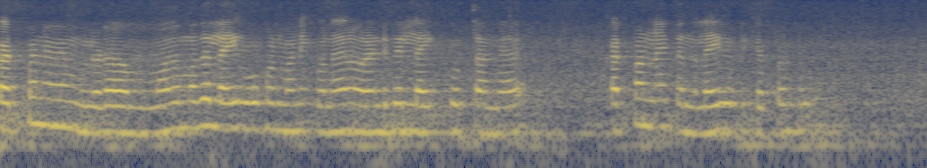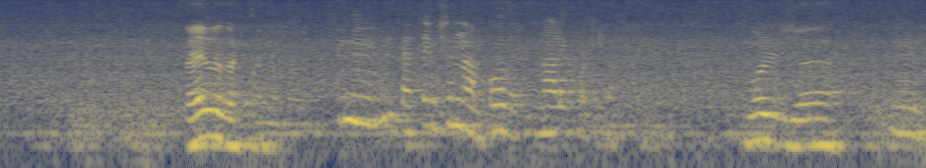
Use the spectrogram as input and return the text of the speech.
கட் பண்ணவே முடியலடா. முத முத லைவ் ஓப்பன் பண்ணி கொஞ்ச நேரம் ரெண்டு பேர் லைக் கொடுத்தாங்க. கட் பண்ணால் இப்போ அந்த லைவ் எப்படி கட் பண்ணுறது லைவ் கட் பண்ண. பத்து நிமிஷம் தான் போதும். நாளைக்கு போட்டுக்கலாம். மூழ்கியா ம்.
